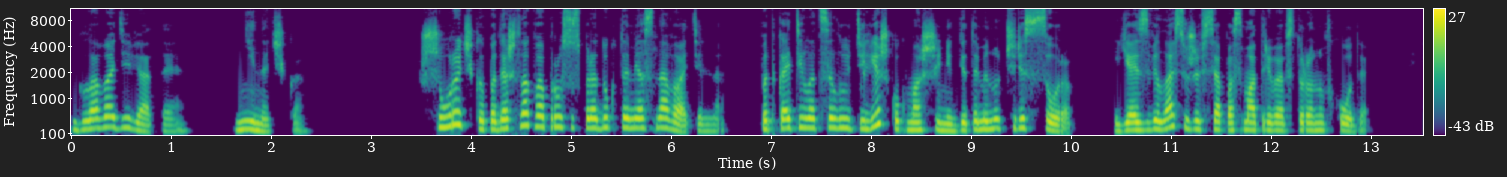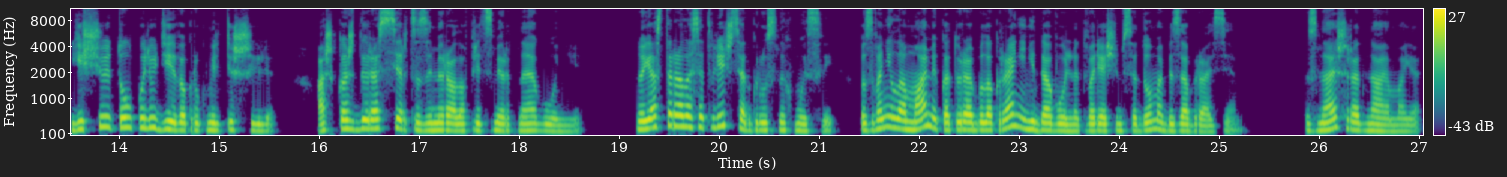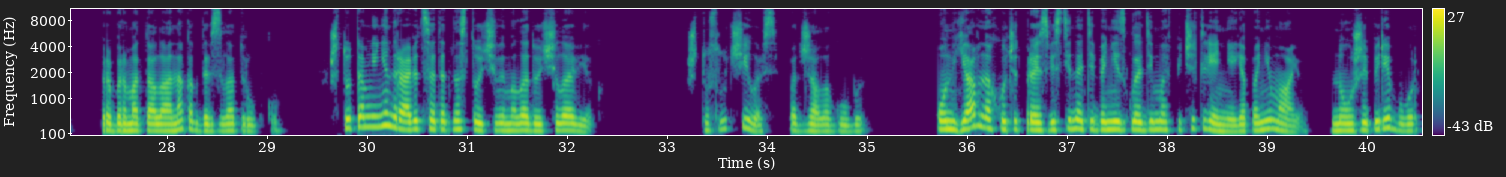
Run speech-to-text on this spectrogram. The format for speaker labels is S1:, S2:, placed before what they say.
S1: Глава девятая. Ниночка. Шурочка подошла к вопросу с продуктами основательно. Подкатила целую тележку к машине где-то минут через сорок. Я извелась уже вся, посматривая в сторону входа. Еще и толпы людей вокруг мельтешили. Аж каждый раз сердце замирало в предсмертной агонии. Но я старалась отвлечься от грустных мыслей. Позвонила маме, которая была крайне недовольна творящимся дома безобразием. «Знаешь, родная моя», – пробормотала она, когда взяла трубку. «Что-то мне не нравится этот настойчивый молодой человек». «Что случилось?» – поджала губы. «Он явно хочет произвести на тебя неизгладимое впечатление, я понимаю, но уже перебор.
